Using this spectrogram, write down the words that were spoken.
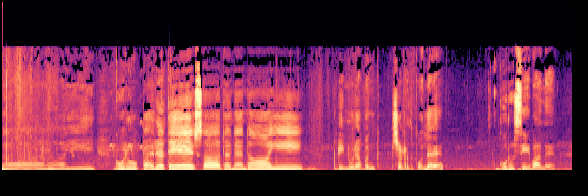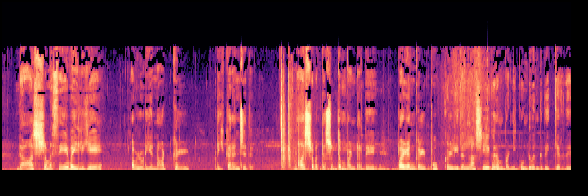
नायी குருபரதே சாதனநாயி அப்படின்னு ஒரு அபங் சொல்கிறது போல் குரு சேவால இந்த ஆசிரம சேவையிலேயே அவளுடைய நாட்கள் அப்படி கரைஞ்சது. ஆசிரமத்தை சுத்தம் பண்ணுறது பழங்கள் பூக்கள் இதெல்லாம் சேகரம் பண்ணி கொண்டு வந்து வைக்கிறது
